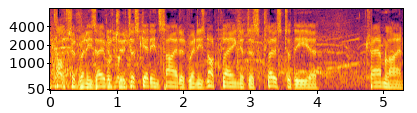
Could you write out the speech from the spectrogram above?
cultured when he's able to just get inside it when he's not playing it as close to the uh, tram line.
